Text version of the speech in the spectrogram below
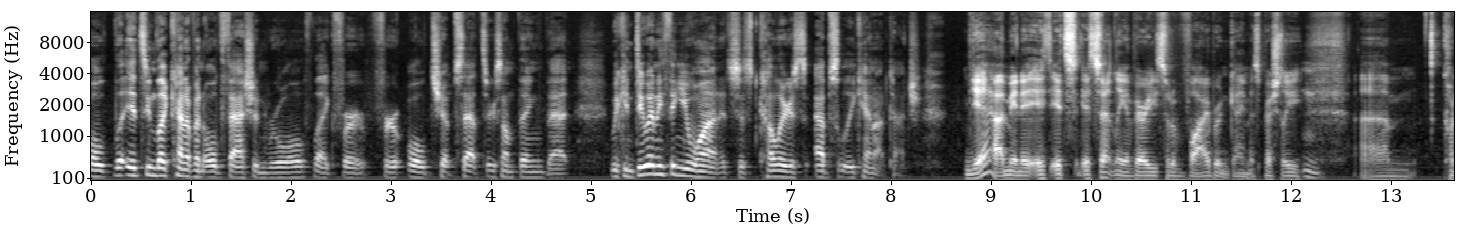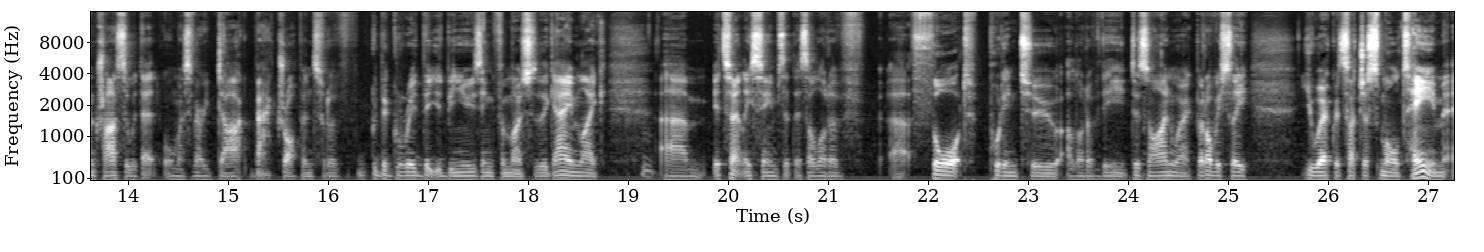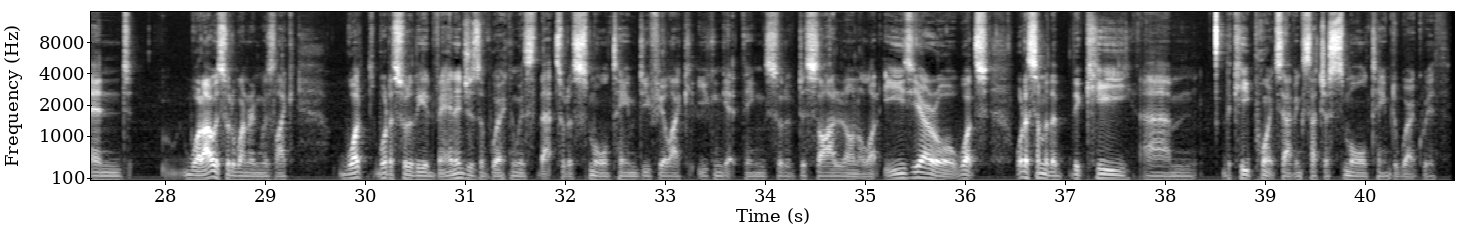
old it seemed like kind of an old fashioned rule like for for old chipsets or something that we can do anything you want it's just colors absolutely cannot touch yeah i mean it, it's it's certainly a very sort of vibrant game especially mm. um, contrasted with that almost very dark backdrop and sort of the grid that you'd been using for most of the game like mm. um, it certainly seems that there's a lot of uh, thought put into a lot of the design work but obviously you work with such a small team and what i was sort of wondering was like what what are sort of the advantages of working with that sort of small team? Do you feel like you can get things sort of decided on a lot easier, or what's what are some of the the key um, the key points having such a small team to work with?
